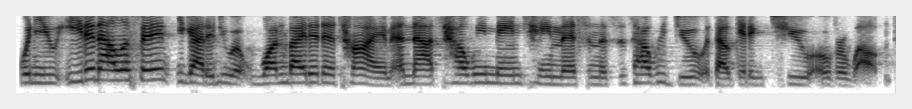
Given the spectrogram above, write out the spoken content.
when you eat an elephant, you got to do it one bite at a time and that's how we maintain this and this is how we do it without getting too overwhelmed.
